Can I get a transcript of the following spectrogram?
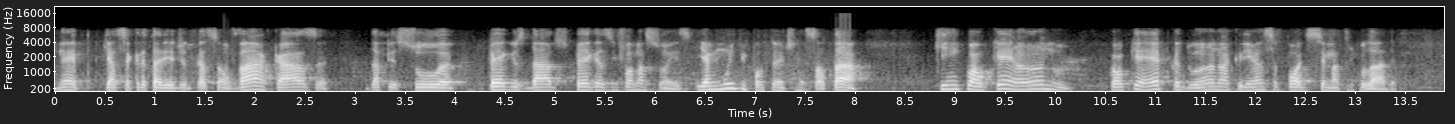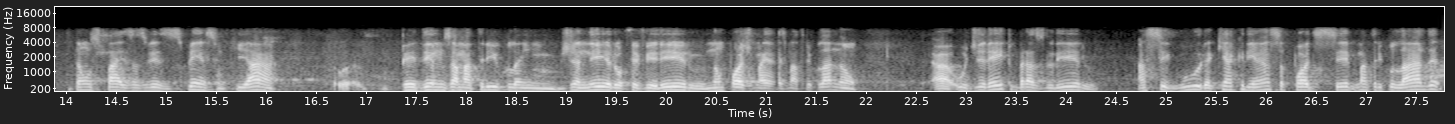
né, que a Secretaria de Educação vá à casa da pessoa, pegue os dados, pegue as informações. E é muito importante ressaltar que em qualquer ano, qualquer época do ano, a criança pode ser matriculada. Então, os pais às vezes pensam que, ah, perdemos a matrícula em janeiro ou fevereiro, não pode mais matricular, não. O direito brasileiro assegura que a criança pode ser matriculada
